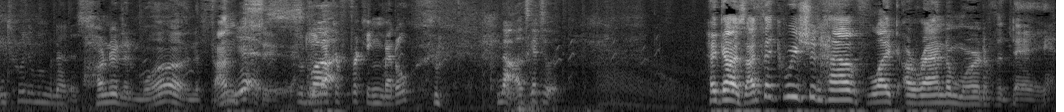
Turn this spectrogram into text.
and 201 bananas? 101. Fancy. Yes. Would you like a freaking medal? No, let's get to it. Hey guys, I think we should have like a random word of the day.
